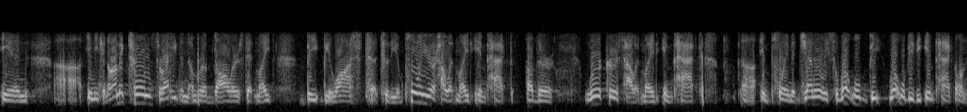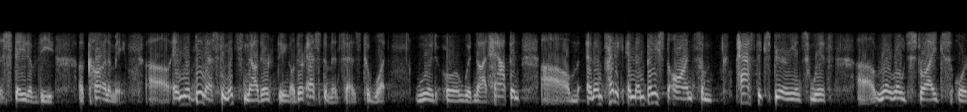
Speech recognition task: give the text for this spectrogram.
in uh, in economic terms, right? The number of dollars that might be, be lost to, to the employer, how it might impact other workers, how it might impact uh, employment generally. So, what will be what will be the impact on the state of the economy? Uh, and there have been estimates. Now, they're you know they're estimates as to what would or would not happen, um, and then predic- and then based on some past experience with uh, railroad strikes or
